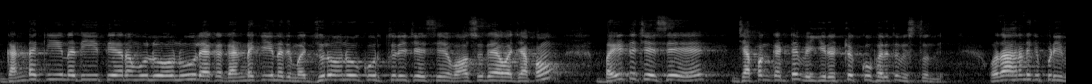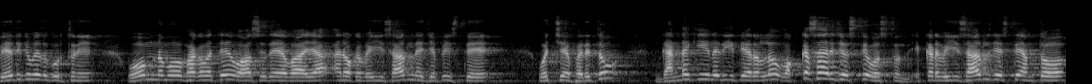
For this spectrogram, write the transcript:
గండకీ నదీ తీరములోనూ లేక గండకీ నది మధ్యలోనూ కూర్చుని చేసే వాసుదేవ జపం బయట చేసే జపం కంటే వెయ్యి రెట్లు ఎక్కువ ఫలితం ఇస్తుంది. ఉదాహరణకి ఇప్పుడు ఈ వేదిక మీద కూర్చుని ఓం నమో భగవతే వాసుదేవాయ అని ఒక వెయ్యి సార్లు నేను జపిస్తే వచ్చే ఫలితం గండకీ నదీ తీరంలో ఒక్కసారి చేస్తే వస్తుంది. ఇక్కడ వెయ్యి సార్లు చేస్తే ఎంతో?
